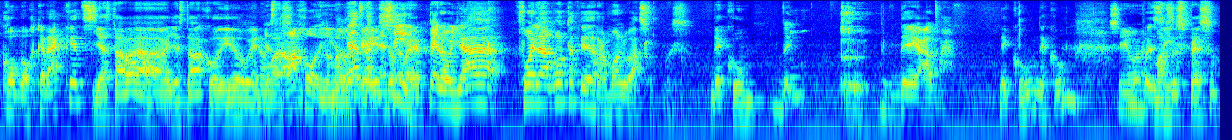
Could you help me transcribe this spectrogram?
Como crackets. Ya estaba, ya estaba jodido, güey. nomás- estaba jodido. nomás Ya lo que hizo sí, fue pero ya fue la gota que derramó el vaso, pues. de cum. De, de agua. De cum, de cum. Sí, güey. Pues más sí. espeso.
